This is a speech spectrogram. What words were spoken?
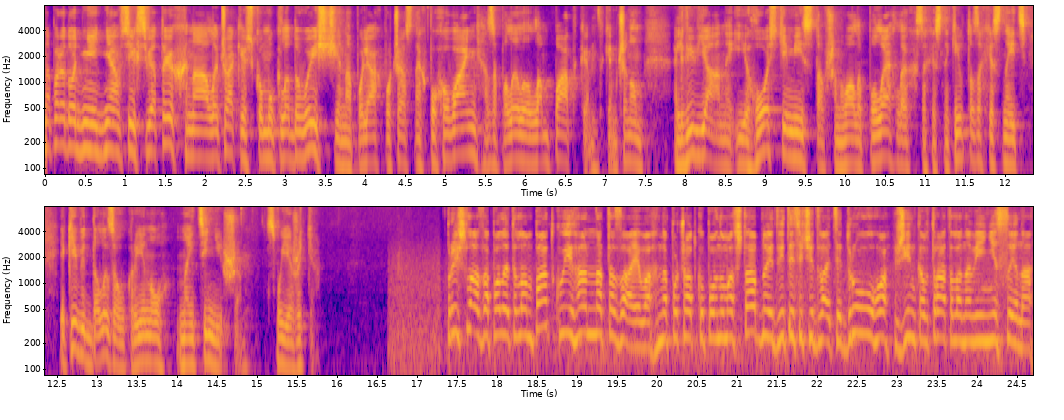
Напередодні дня всіх святих на Личаківському кладовищі на полях почесних поховань запалили лампадки. Таким чином, львів'яни і гості міста вшанували полеглих захисників та захисниць, які віддали за Україну найцінніше своє життя. Прийшла запалити лампадку і Ганна Тазаєва. На початку повномасштабної 2022-го жінка втратила на війні сина.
